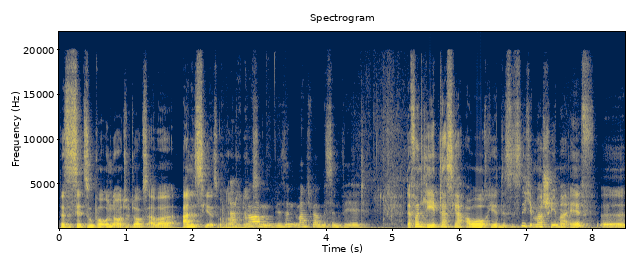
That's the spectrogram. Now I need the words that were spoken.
Das ist jetzt super unorthodox, aber alles hier ist Ach unorthodox. komm, wir sind manchmal ein bisschen wild. Davon lebt das ja auch hier. Das ist nicht immer Schema F. Äh,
